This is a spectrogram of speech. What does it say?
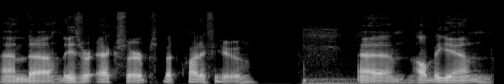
And uh, these are excerpts, but quite a few. Um, I'll begin.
